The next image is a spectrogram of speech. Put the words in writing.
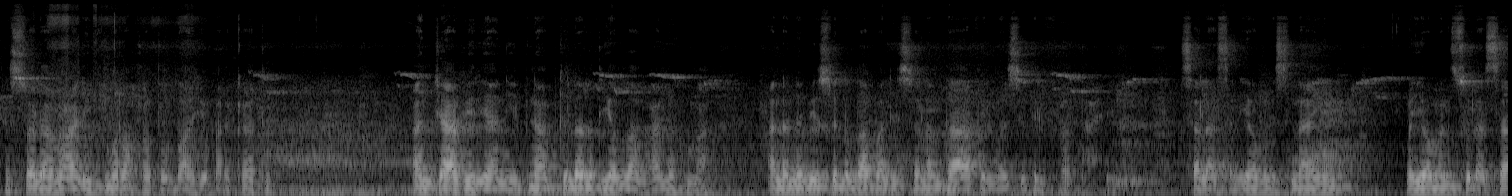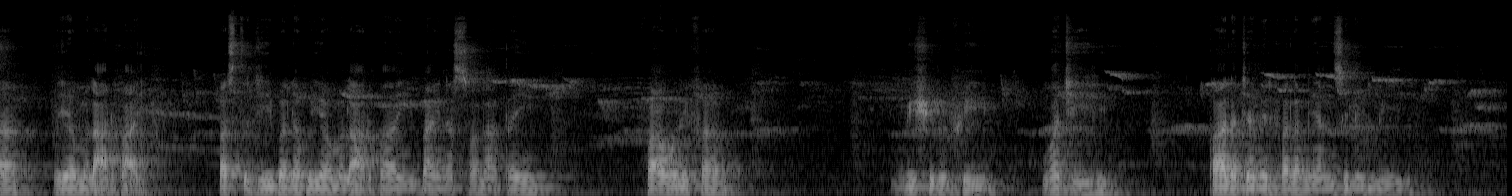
السلام عليكم ورحمة الله وبركاته. عن جابر يعني ابن عبد الله رضي الله عنهما. أن النبي صلى الله عليه وسلم دعا في المسجد الفتح ثلاثا يوم الاثنين ويوم الثلاثاء ويوم الأربعاء. فاستجيب له يوم الأربعاء بين الصلاتين فعرف بشر في وجهه. قال جابر فلم ينزل بي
